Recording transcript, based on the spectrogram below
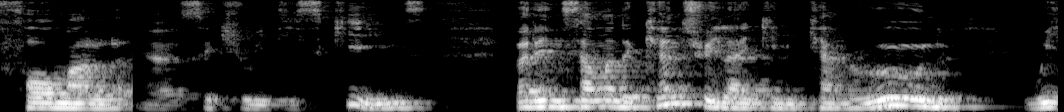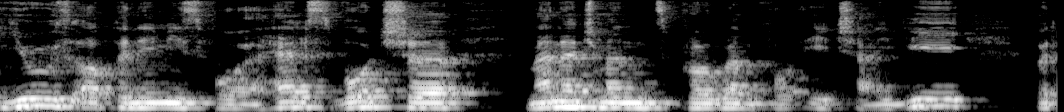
formal uh, security schemes. But in some other country, like in Cameroon, we use OpenIMIS for a health voucher management program for HIV, but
